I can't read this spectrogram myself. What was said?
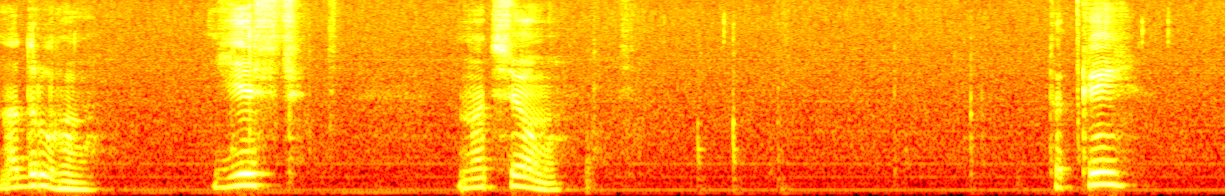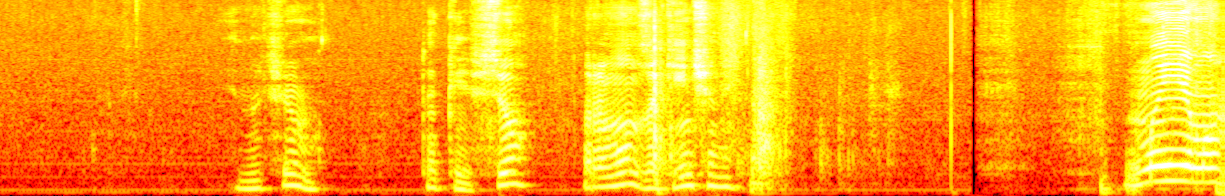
На другому. Есть на цьому. Такий. І на цьому. Такий. Все. Ремонт закінчений. Миємо.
